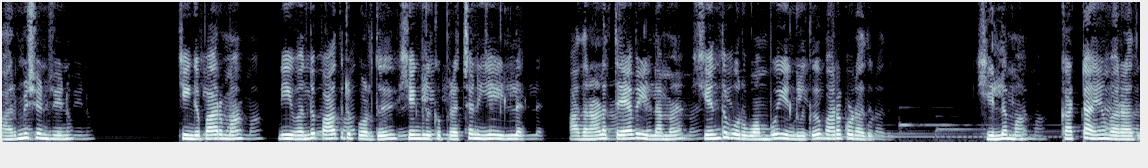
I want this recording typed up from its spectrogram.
பர்மிஷன் வேணும். இங்க பாருமா நீ வந்து பார்த்துட்டு போறது எங்களுக்கு பிரச்சனையே இல்ல. அதனால தேவையில்லாம எந்த ஒரு வம்பும் எங்களுக்கு வரக்கூடாது. இல்லம்மா கட்டாயம் வராது.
